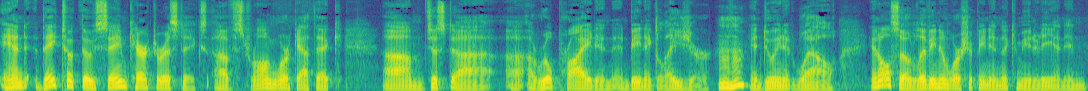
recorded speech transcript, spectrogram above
And they took those same characteristics of strong work ethic, um, just uh, a, a, real pride in, in being a glazier mm-hmm. and doing it well, and also living and worshiping in the community and in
